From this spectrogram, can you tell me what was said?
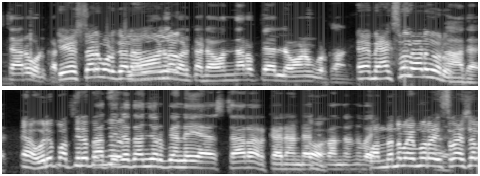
സ്റ്റാർ കൊടുക്കണം. എ സ്റ്റാർ കൊടുക്കാൻ ലോണും കൊടുക്കട്ടെ. ഒന്നര റുപ്യ ലോണും കൊടുക്കാം മാക്സിമം ലോൺ കയറും അതെ. ഒരു പത്തിരുപത്തഞ്ച് റുപ്യന്റെ എ സ്റ്റാർ ഇറക്കാം. രണ്ടായിരത്തി പന്ത്രണ്ട് പതിമൂന്ന് രജിസ്ട്രേഷൻ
